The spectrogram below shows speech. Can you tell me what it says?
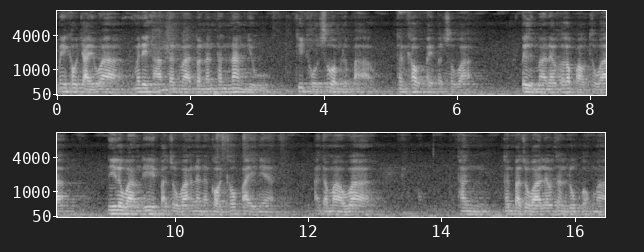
ไม่เข้าใจว่าไม่ได้ถามท่านว่า ตอนนั้นท่านนั่งอยู่ที่โถส้วมหรือเปล่า ท่านเข้าไปปัสสาวะ ตื่นมาแล้วเขาก็เป่าทวะ นี่ระหว่างที่ปัสสาวะนั่นนะก่อนเข้าไปเนี่ยอาตมาว่าท่านท่านปัสสาวะแล้วท่านลุกออกมา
